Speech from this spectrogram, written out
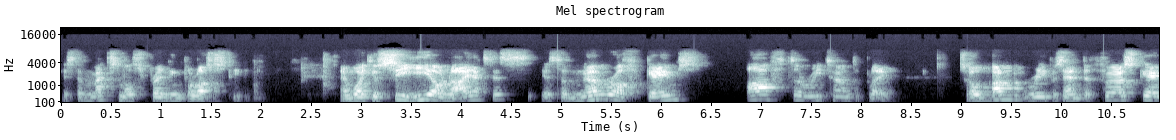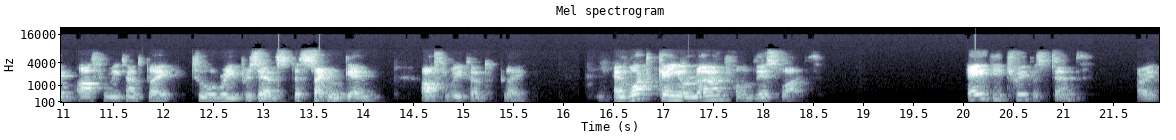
is the maximal sprinting velocity. And what you see here on the y-axis is the number of games after return to play. So one represents the first game after return to play, two represents the second game after return to play. And what can you learn from this slide? 83%, I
